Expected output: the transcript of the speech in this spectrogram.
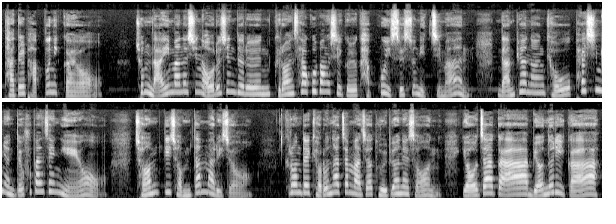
다들 바쁘니까요. 좀 나이 많으신 어르신들은 그런 사고방식을 갖고 있을 순 있지만 남편은 겨우 80년대 후반생이에요. 젊디 젊단 말이죠. 그런데 결혼하자마자 돌변해선 여자가 며느리가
